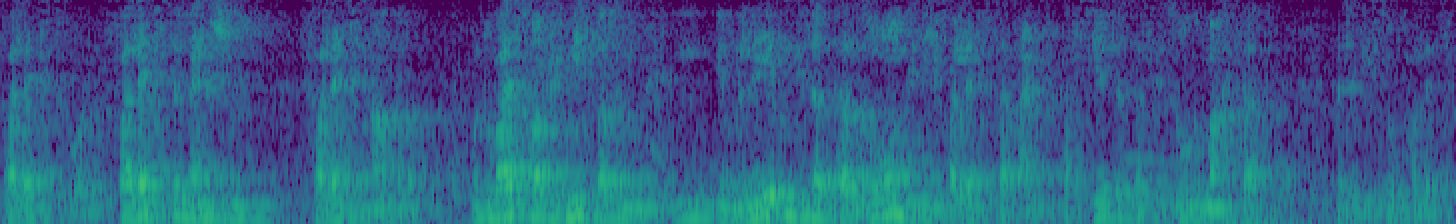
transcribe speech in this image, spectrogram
verletzt wurde. Verletzte Menschen verletzen andere. Und du weißt häufig nicht, was im, im Leben dieser Person, die dich verletzt hat, eigentlich passiert ist, dass sie so gemacht hat, dass er dich so verletzt.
